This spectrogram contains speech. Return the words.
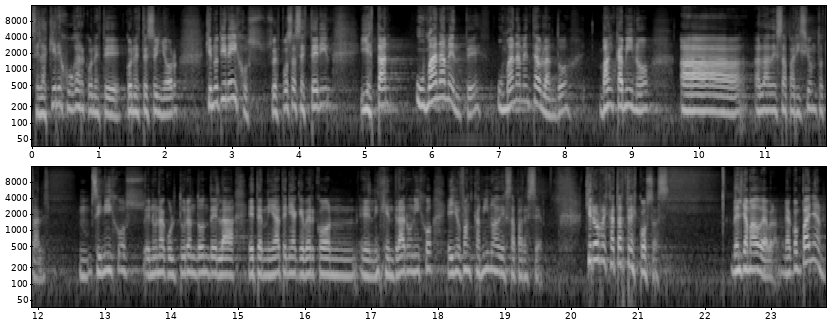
se la quiere jugar con este, con este señor que no tiene hijos, su esposa es estéril y están humanamente, humanamente hablando, van camino a, la desaparición total sin hijos, en una cultura en donde la eternidad tenía que ver con el engendrar un hijo, ellos van camino a desaparecer. Quiero rescatar tres cosas del llamado de Abraham. ¿Me acompañan?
